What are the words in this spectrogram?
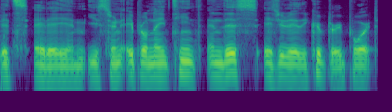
It's 8 a.m. Eastern, April 19th, and this is your daily crypto report.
